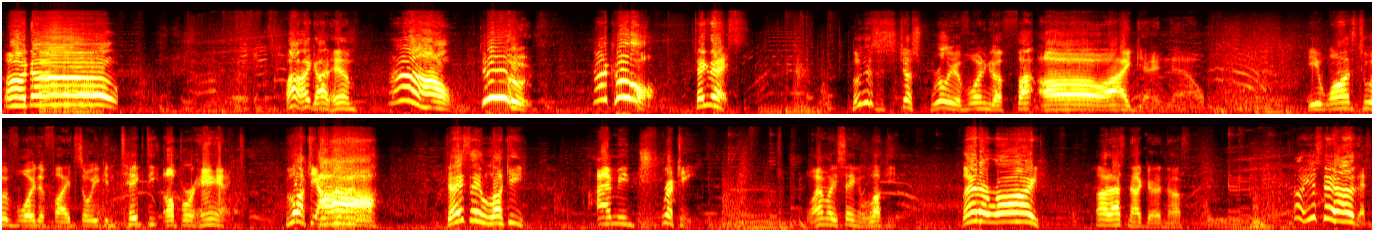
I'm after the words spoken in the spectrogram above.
Oh, no. Wow, I got him. Ow. Dude. Not cool. Take this. Lucas is just really avoiding the fight. Oh, I get it now. He wants to avoid the fight so he can take the upper hand. Lucky. Ah! Did I say lucky? I mean tricky. Why am I saying lucky? Later, Roy! Oh, that's not good enough. No, you stay out of this.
